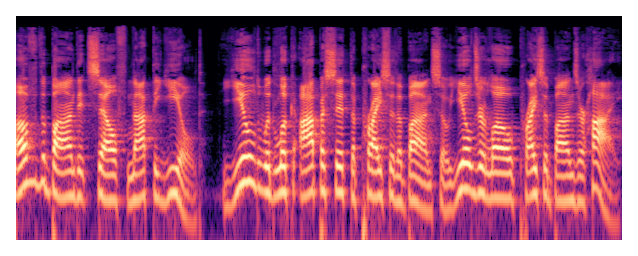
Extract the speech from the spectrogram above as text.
of the bond itself, not the yield. Yield would look opposite the price of the bond. So yields are low, price of bonds are high.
